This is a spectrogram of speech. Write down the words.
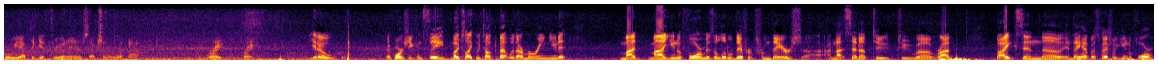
where we have to get through an intersection or whatnot. Great, great. You know, of course, you can see, much like we talked about with our Marine unit, my my uniform is a little different from theirs. Uh, I'm not set up to to uh, ride bikes, and uh, and they have a special uniform,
